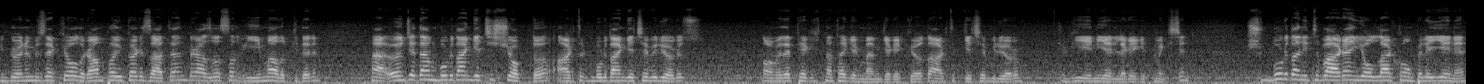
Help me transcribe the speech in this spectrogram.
Çünkü önümüzdeki yol rampa yukarı zaten. Biraz basalım iğme alıp gidelim. Ha önceden buradan geçiş yoktu. Artık buradan geçebiliyoruz. Normalde Periknat'a girmem gerekiyordu. Artık geçebiliyorum. Çünkü yeni yerlere gitmek için. Şu buradan itibaren yollar komple yeni.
